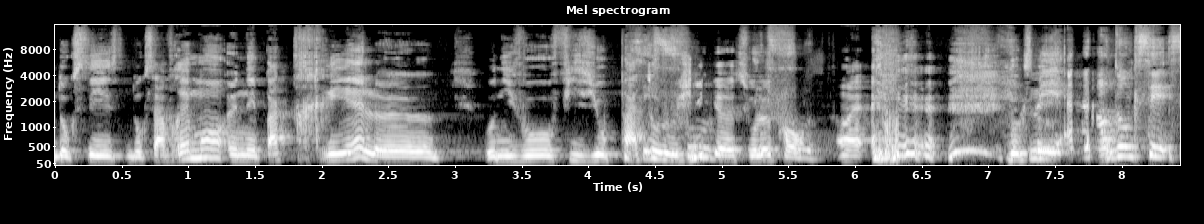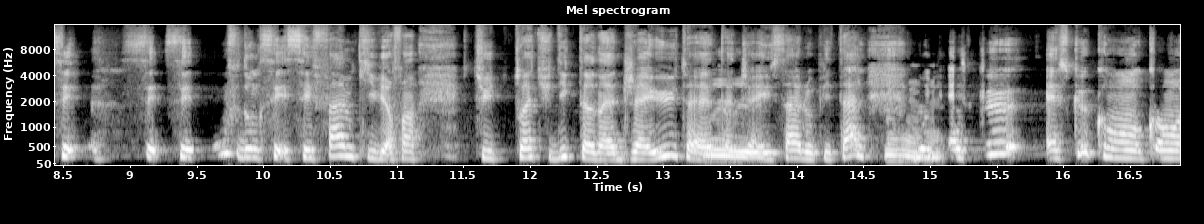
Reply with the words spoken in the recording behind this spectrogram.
donc c'est donc ça a vraiment un impact réel euh, au niveau physiopathologique euh, sur le corps. Ouais. donc mais alors donc c'est c'est c'est ouf donc c'est ces femmes qui enfin tu toi tu dis que tu en as déjà eu tu as, déjà eu ça à l'hôpital mm-hmm. donc est-ce que est-ce que quand quand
